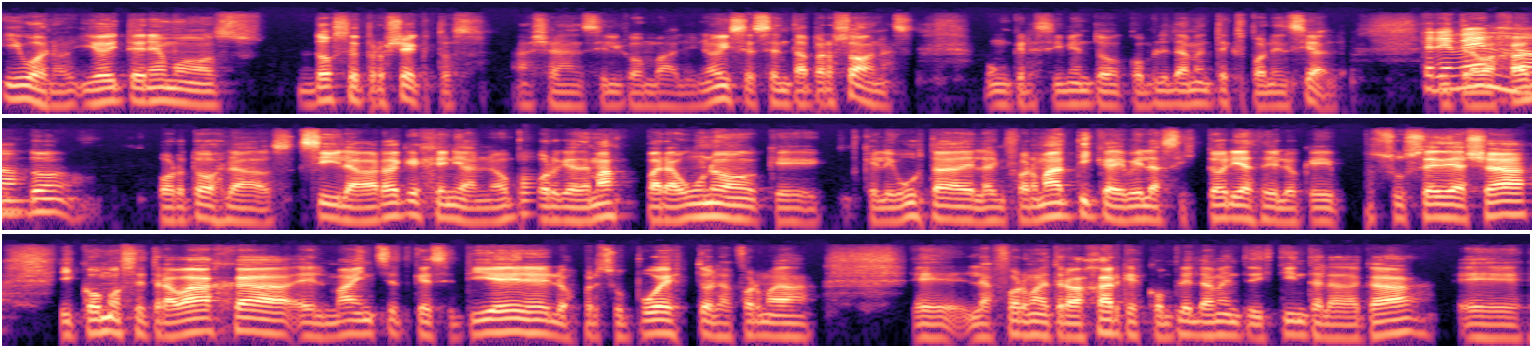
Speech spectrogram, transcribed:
Y bueno, y hoy tenemos 12 proyectos allá en Silicon Valley, ¿no? Y 60 personas, un crecimiento completamente exponencial. Tremendo. trabajando por todos lados. Sí, la verdad que es genial, ¿no? Porque además para uno que, le gusta la informática y ve las historias de lo que sucede allá y cómo se trabaja, el mindset que se tiene, los presupuestos, la forma, eh, la forma de trabajar que es completamente distinta a la de acá, eh,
